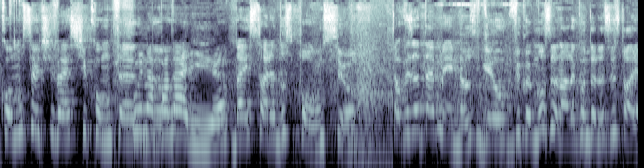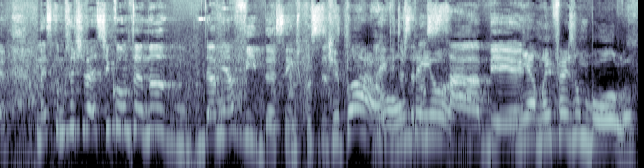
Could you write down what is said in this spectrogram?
como se eu estivesse te contando. Fui na padaria. Da história dos Pôncio. Talvez até menos, porque eu fico emocionada contando essa história. Mas como se eu estivesse te contando da minha vida, assim, tipo, se- Tipo, ah, Ai, você ontem não eu- sabe. Minha mãe fez um bolo.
